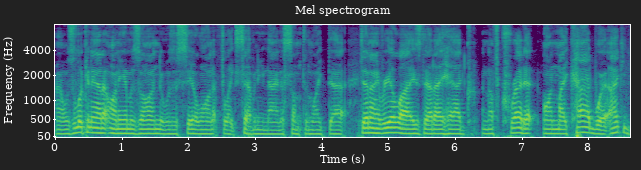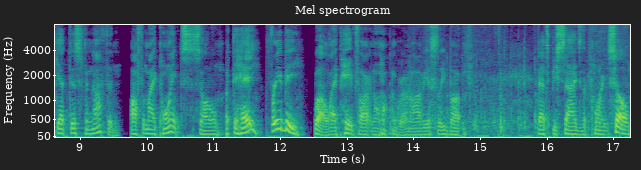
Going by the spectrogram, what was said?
I was looking at it on Amazon. There was a sale on it for like 79 or something like that. Then I realized that I had enough credit on my card where I could get this for nothing off of my points. So, what the hey, freebie. Well, I paid for it in the long run, obviously, but that's besides the point. So,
